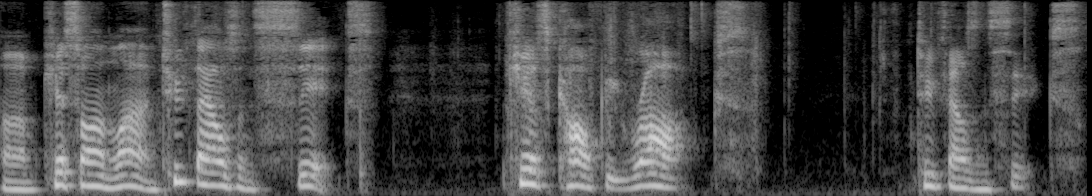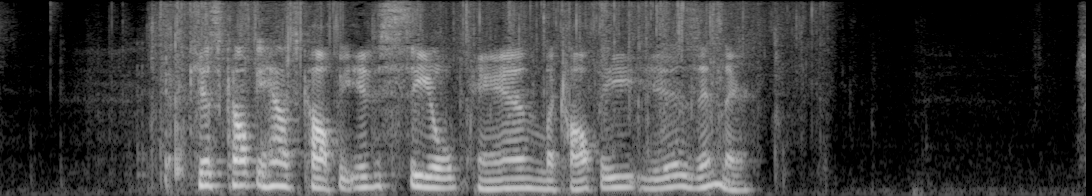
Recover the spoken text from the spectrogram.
um, Kiss Online 2006. Kiss Coffee Rocks 2006. Kiss Coffee House coffee. It is sealed and the coffee is in there. So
